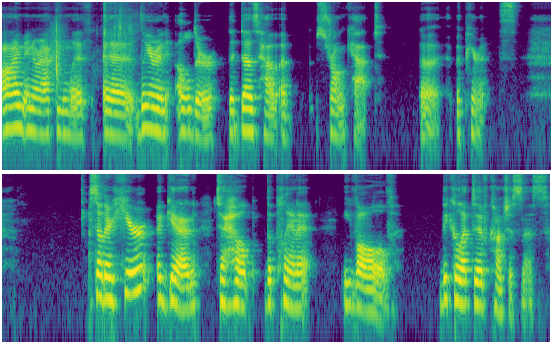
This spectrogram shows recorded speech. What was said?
I'm interacting with a Lyran elder that does have a strong cat uh, appearance. So they're here again to help the planet evolve the collective consciousness.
